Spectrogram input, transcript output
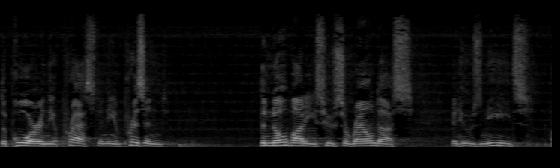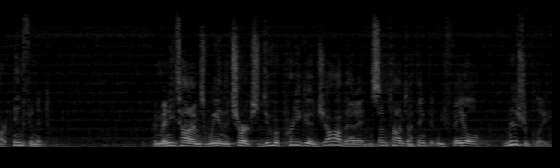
the poor and the oppressed and the imprisoned, the nobodies who surround us and whose needs are infinite. And many times we in the church do a pretty good job at it, and sometimes I think that we fail miserably.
